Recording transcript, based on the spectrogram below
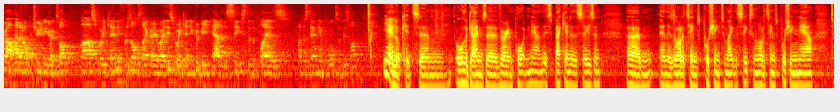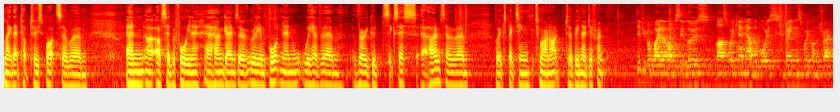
Carl had an opportunity to go top last weekend. If results don't go your way this weekend, you could be out of the six. Do the players understand the importance of this one? Yeah, look, it's um, all the games are very important now in this back end of the season. Um, and there's a lot of teams pushing to make the six, and a lot of teams pushing now to make that top two spot. So, um, and I've said before, you know, our home games are really important, and we have um, very good success at home. So, um, we're expecting tomorrow night to be no different. Difficult way to obviously lose last weekend. How have the boys been this week on the track?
